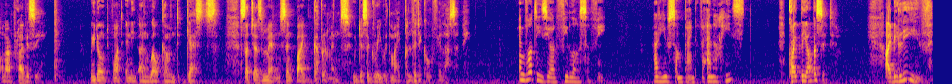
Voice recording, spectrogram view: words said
on our privacy. We don't want any unwelcomed guests, such as men sent by governments who disagree with my political philosophy. And what is your philosophy? Are you some kind of anarchist? Quite the opposite. I believe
